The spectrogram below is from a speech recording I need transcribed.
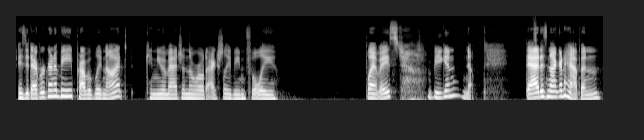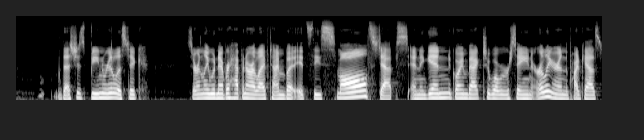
Is it ever going to be? Probably not. Can you imagine the world actually being fully plant based, vegan. No, that is not going to happen. That's just being realistic. Certainly would never happen in our lifetime, but it's these small steps. And again, going back to what we were saying earlier in the podcast,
